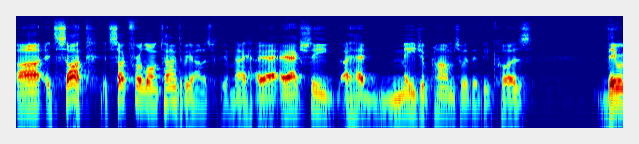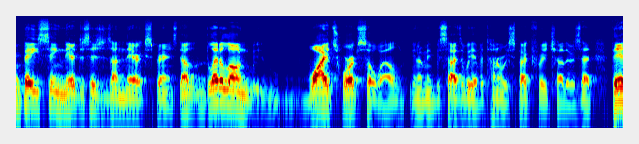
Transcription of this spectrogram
Uh, it sucked. It sucked for a long time, to be honest with you. I mean, I, I, I actually I had major problems with it because they were basing their decisions on their experience. Now, let alone why it's worked so well. You know, I mean, besides that, we have a ton of respect for each other. Is that their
